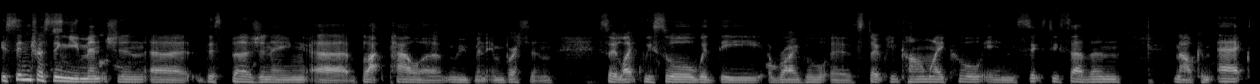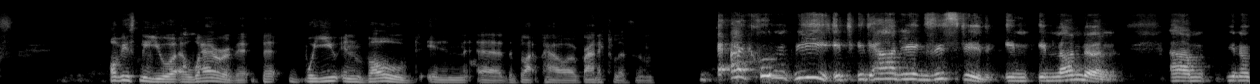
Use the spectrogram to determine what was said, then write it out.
it's interesting you mention uh, this burgeoning uh, Black Power movement in Britain. So, like we saw with the arrival of Stokely Carmichael in '67, Malcolm X. Obviously, you were aware of it, but were you involved in uh, the Black Power radicalism? I couldn't be. It, it hardly existed in, in London. Um, you know,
